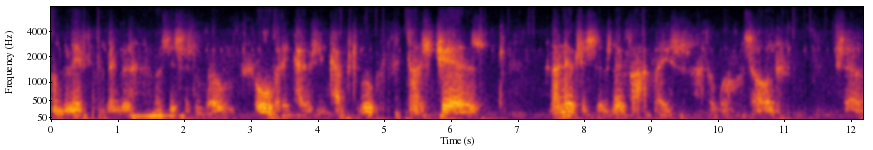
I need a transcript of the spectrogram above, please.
on the left, remember, was this little room, all very cozy and comfortable, nice chairs. And I noticed there was no fireplace. I thought, well, it's odd. So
